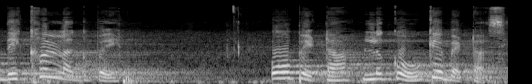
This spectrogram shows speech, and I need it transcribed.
ਦੇਖਣ ਲੱਗ ਪਏ। ਉਹ ਭੇਟਾ ਲੁਕੋ ਕੇ ਬੈਠਾ ਸੀ।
